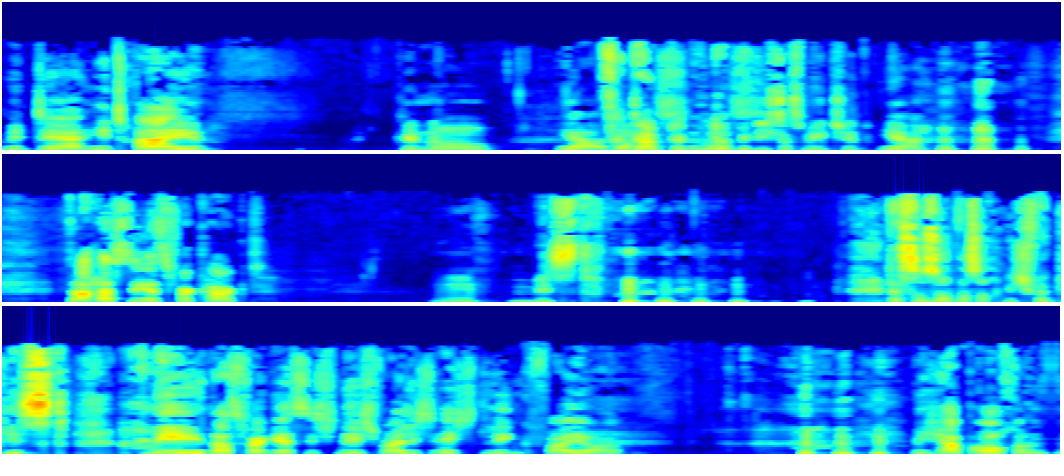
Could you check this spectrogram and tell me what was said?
mit der E3. Genau. Ja, da Verdammt, du gut, das, dann bin ich das Mädchen. Ja. da hast du jetzt verkackt. Hm, Mist. Dass du sowas auch nicht vergisst. Nee, das vergesse ich nicht, weil ich echt Link feier. Ich habe auch ein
